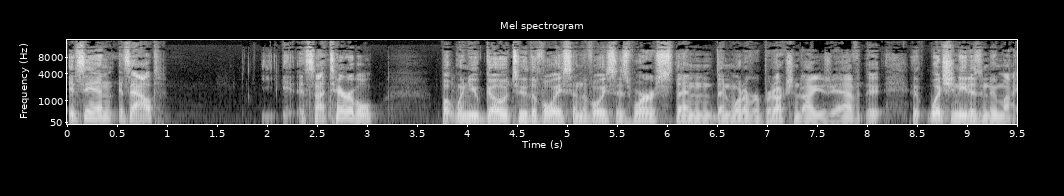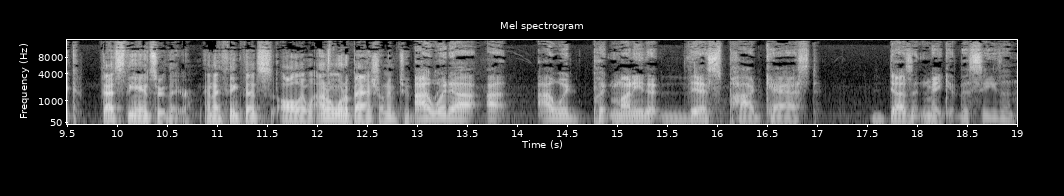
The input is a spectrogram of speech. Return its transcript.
It's in, it's out. It's not terrible, but when you go to the voice and the voice is worse than than whatever production values you have, it, it- what you need is a new mic. That's the answer there, and I think that's all I want. I don't want to bash on him too badly. i would uh I, I would put money that this podcast doesn't make it this season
